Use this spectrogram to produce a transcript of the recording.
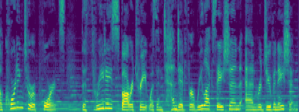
According to reports, the three-day spa retreat was intended for relaxation and rejuvenation,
